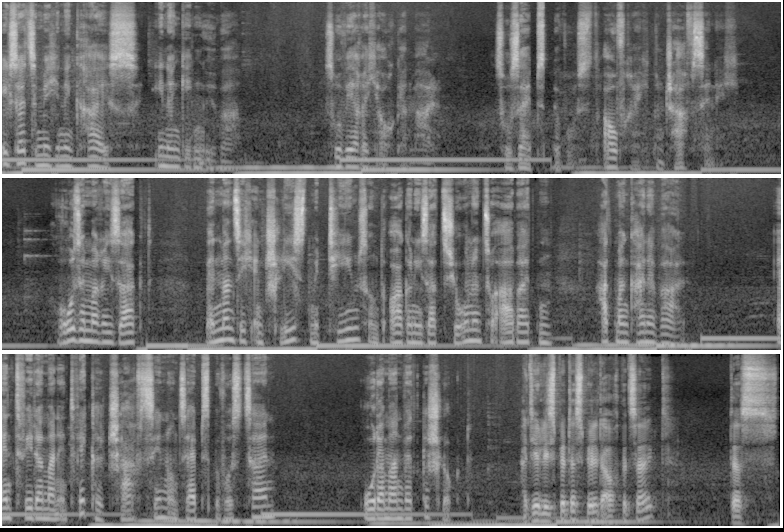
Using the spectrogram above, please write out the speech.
Ich setze mich in den Kreis, ihnen gegenüber. So wäre ich auch gern mal. So selbstbewusst, aufrecht und scharfsinnig. Rosemarie sagt, wenn man sich entschließt, mit Teams und Organisationen zu arbeiten, hat man keine Wahl. Entweder man entwickelt Scharfsinn und Selbstbewusstsein oder man wird geschluckt. Hat dir Lisbeth das Bild auch gezeigt? Das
